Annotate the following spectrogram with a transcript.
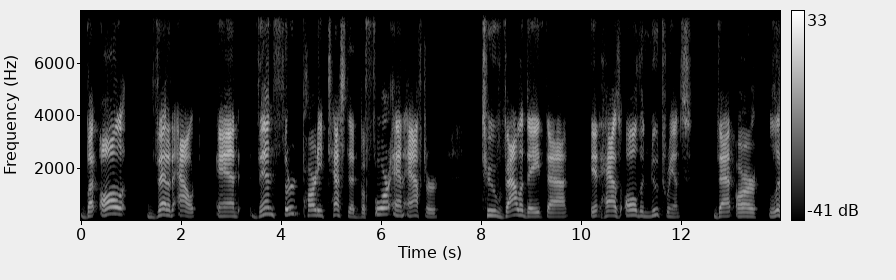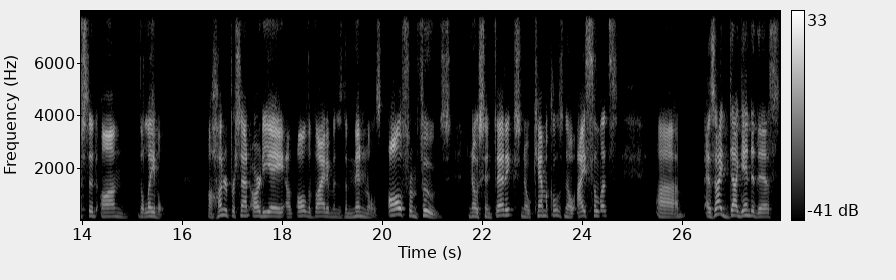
but all vetted out and then third party tested before and after to validate that it has all the nutrients that are listed on the label. 100% RDA of all the vitamins, the minerals, all from foods. No synthetics, no chemicals, no isolates. Um, as I dug into this,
